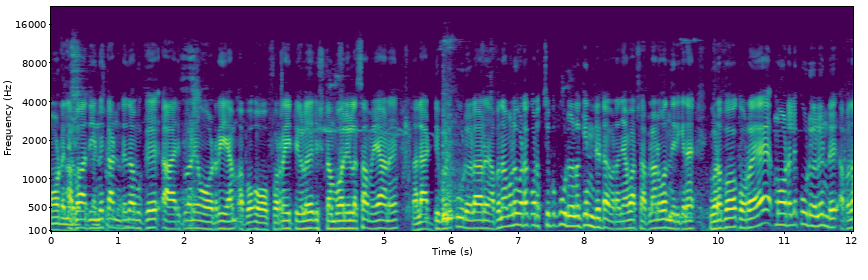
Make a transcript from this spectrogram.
മോഡൽ അപ്പൊ അതിൽ നിന്ന് കണ്ട് നമുക്ക് ആർക്ക് വേണമെങ്കിൽ ഓർഡർ ചെയ്യാം. അപ്പോൾ ഓഫർ റേറ്റുകൾ ഇഷ്ടം പോലെയുള്ള സമയമാണ് നല്ല അടിപൊളി കൂടുകളാണ്. അപ്പോൾ നമ്മൾ ഇവിടെ കുറച്ച് ഇപ്പോൾ കൂടുകളൊക്കെ ഉണ്ട് കേട്ടോ ഇവിടെ. ഞാൻ വർഷാപ്പിലാണ് വന്നിരിക്കുന്നത് ഇവിടെ ഇപ്പോ കുറേ മോഡൽ കൂടുകളുണ്ട്. അപ്പോൾ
